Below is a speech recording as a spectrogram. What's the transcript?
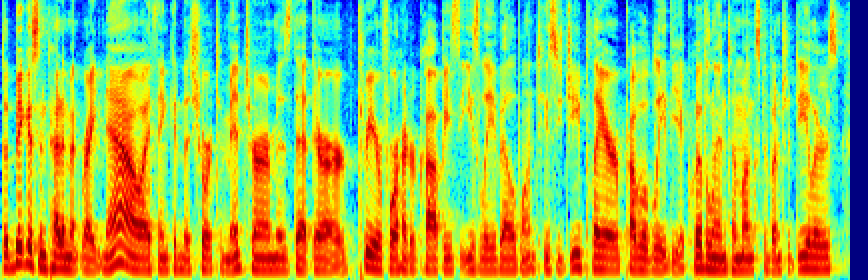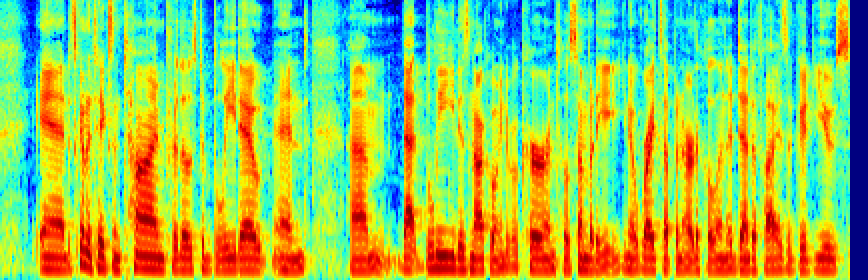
The biggest impediment right now, I think, in the short to midterm, is that there are three or four hundred copies easily available on TCG Player, probably the equivalent amongst a bunch of dealers, and it's going to take some time for those to bleed out and um, that bleed is not going to occur until somebody you know writes up an article and identifies a good use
